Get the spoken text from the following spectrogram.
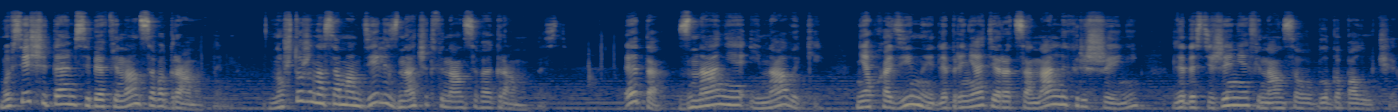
Мы все считаем себя финансово грамотными. Но что же на самом деле значит финансовая грамотность? Это знания и навыки, необходимые для принятия рациональных решений для достижения финансового благополучия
